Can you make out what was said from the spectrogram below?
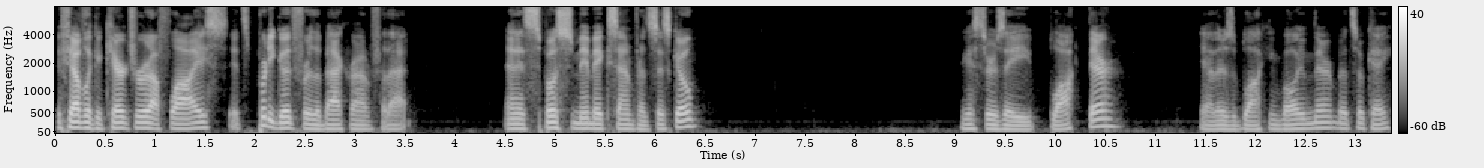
if you have like a character that flies, it's pretty good for the background for that. And it's supposed to mimic San Francisco. I guess there's a block there. Yeah, there's a blocking volume there, but it's okay.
